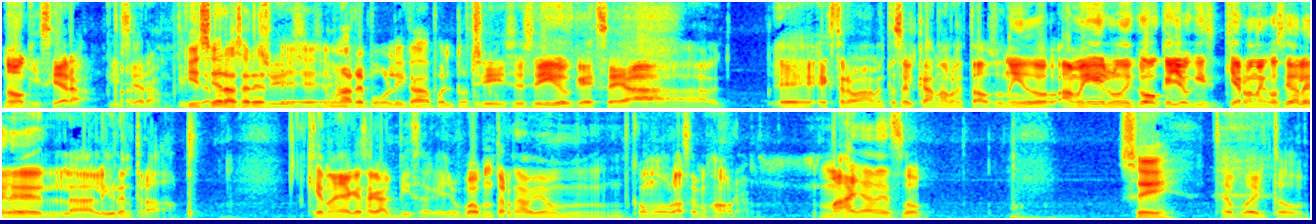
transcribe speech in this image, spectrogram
No, quisiera, quisiera. Quisiera Sí, eh, sí, sí. una república de Puerto Rico. Sí, sí, sí, o que sea eh, extremadamente cercano a los Estados Unidos. A mí lo único que yo quiero negociar es la libre entrada. Que no haya que sacar visa, que yo pueda montar un avión como lo hacemos ahora. Más allá de eso, Sí. Se puede ir todo.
